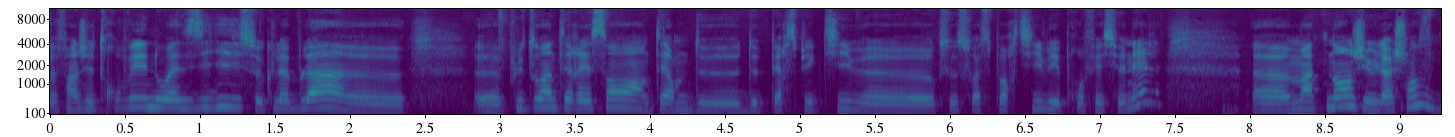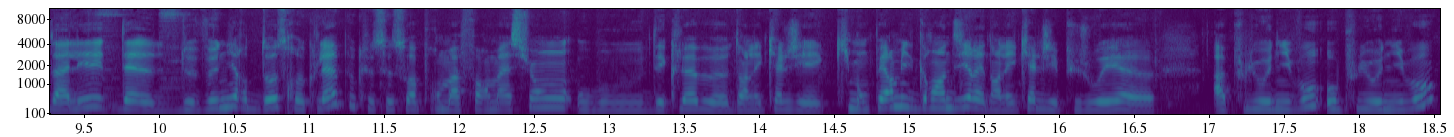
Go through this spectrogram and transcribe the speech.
enfin j'ai trouvé Noisy, ce club-là, euh, plutôt intéressant en termes de, perspectives, que ce soit sportive et professionnelle. maintenant, j'ai eu la chance d'aller, de, venir d'autres clubs, que ce soit pour ma formation ou des clubs qui m'ont permis de grandir et dans lesquels j'ai pu jouer à plus haut niveau, au plus haut niveau.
